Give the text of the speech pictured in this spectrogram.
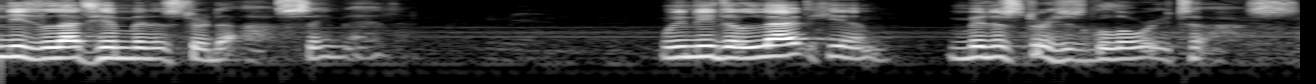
need to let Him minister to us. Amen. We need to let Him minister His glory to us.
